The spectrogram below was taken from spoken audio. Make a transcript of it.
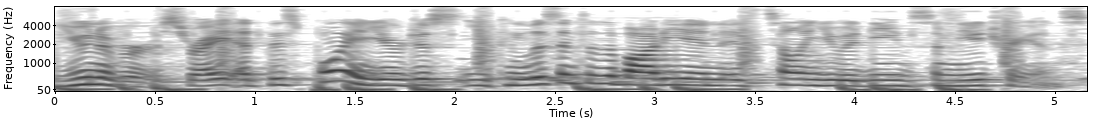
universe, right? At this point, you're just, you can listen to the body and it's telling you it needs some nutrients.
